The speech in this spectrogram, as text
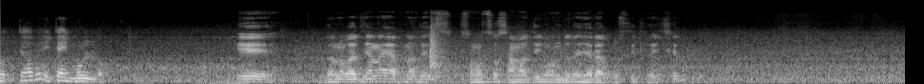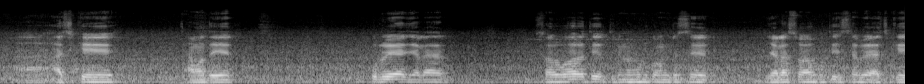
করতে হবে, এটাই মূল্য কে ধন্যবাদ জানাই আপনাদের, সমস্ত সামাজিক বন্ধুরা যারা উপস্থিত হয়েছেন। আজকে আমাদের পুরুলিয়া জেলার সর্বভারতীয় তৃণমূল কংগ্রেসের জেলা সভাপতি হিসাবে আজকে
